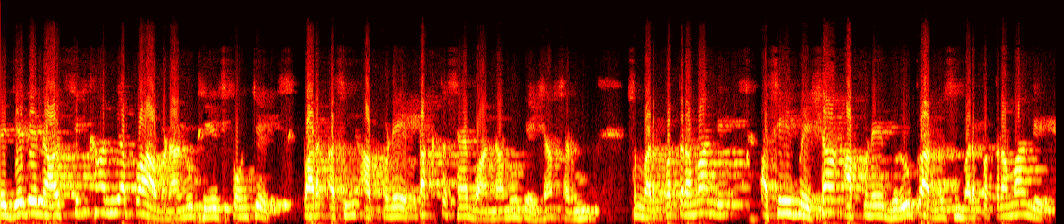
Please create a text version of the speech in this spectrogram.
ਤੇ ਜਿਹਦੇ ਨਾਲ ਸਿੱਖਾਂ ਦੀਆਂ ਭਾਵਨਾ ਨੂੰ ਠੇਸ ਪਹੁੰਚੇ। ਪਰ ਅਸੀਂ ਆਪਣੇ ਤਖਤ ਸਹਿਬਾਨਾਂ ਨੂੰ ਹਮੇਸ਼ਾ ਸਰਮ- ਸਮਰਪਿਤ ਰਵਾਂਗੇ। ਅਸੀਂ ਹਮੇਸ਼ਾ ਆਪਣੇ ਗੁਰੂ ਘਰ ਨੂੰ ਸਮਰਪਿਤ ਰਵਾਂਗੇ।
